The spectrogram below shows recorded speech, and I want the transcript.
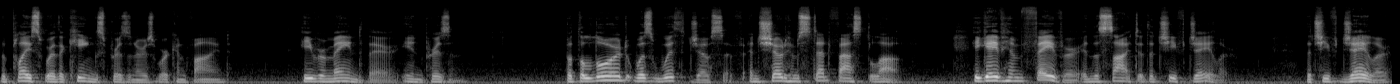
the place where the king's prisoners were confined. He remained there in prison. But the Lord was with Joseph and showed him steadfast love. He gave him favor in the sight of the chief jailer. The chief jailer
